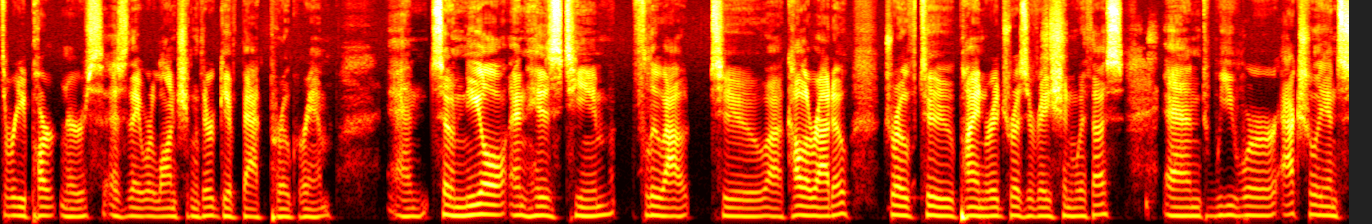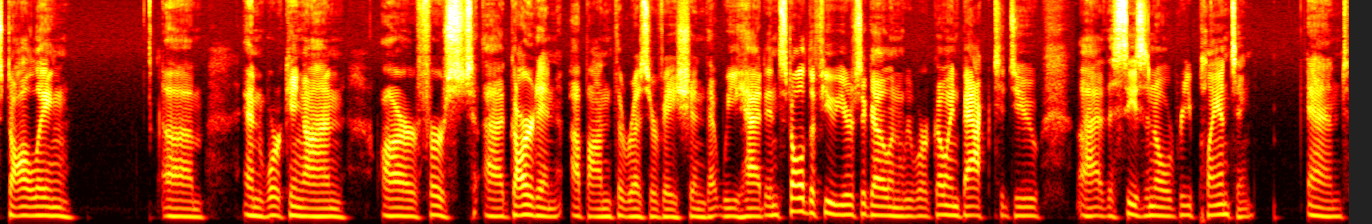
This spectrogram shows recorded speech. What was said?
three partners as they were launching their Give Back program. And so Neil and his team flew out to uh, Colorado, drove to Pine Ridge Reservation with us, and we were actually installing um, and working on our first uh, garden up on the reservation that we had installed a few years ago, and we were going back to do uh, the seasonal replanting. And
